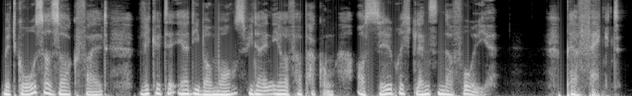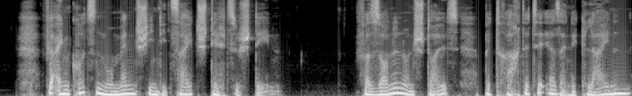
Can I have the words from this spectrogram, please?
Mit großer Sorgfalt wickelte er die Bonbons wieder in ihre Verpackung aus silbrig glänzender Folie. Perfekt. Für einen kurzen Moment schien die Zeit stillzustehen. Versonnen und stolz betrachtete er seine kleinen,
